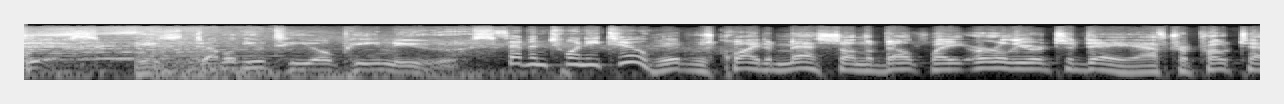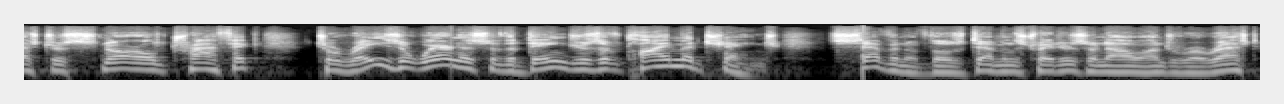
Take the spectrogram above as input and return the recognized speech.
This is WTOP News. 722. It was quite a mess on the Beltway earlier today after protesters snarled traffic to raise awareness of the dangers of climate change. Seven of those demonstrators are now under arrest.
